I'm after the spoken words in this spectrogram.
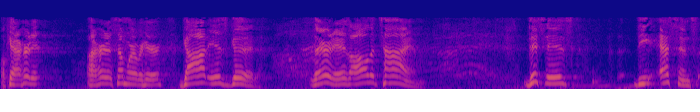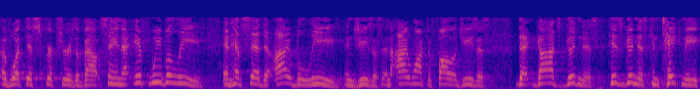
Okay, I heard it. I heard it somewhere over here. God is good. There it is, all the time. This is the essence of what this scripture is about, saying that if we believe and have said that I believe in Jesus and I want to follow Jesus, that God's goodness, His goodness, can take me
